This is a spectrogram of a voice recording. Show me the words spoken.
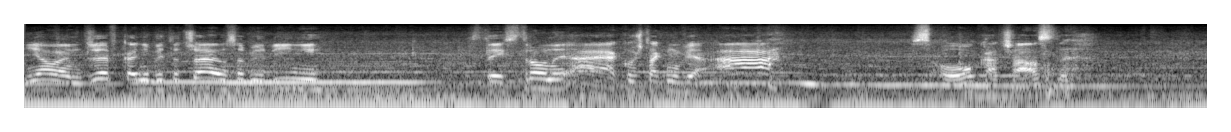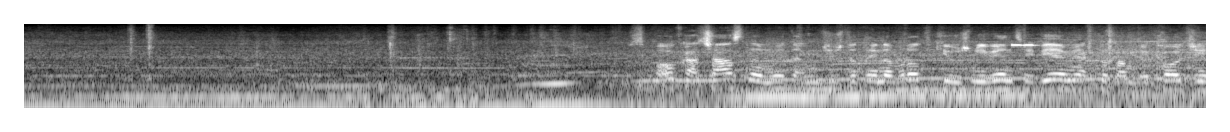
Miałem drzewka, nie wytaczałem sobie linii z tej strony, a jakoś tak mówię, a z oka czasne. Oka czasne, my tam gdzieś do tej nawrotki już mniej więcej wiem jak to tam wychodzi.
